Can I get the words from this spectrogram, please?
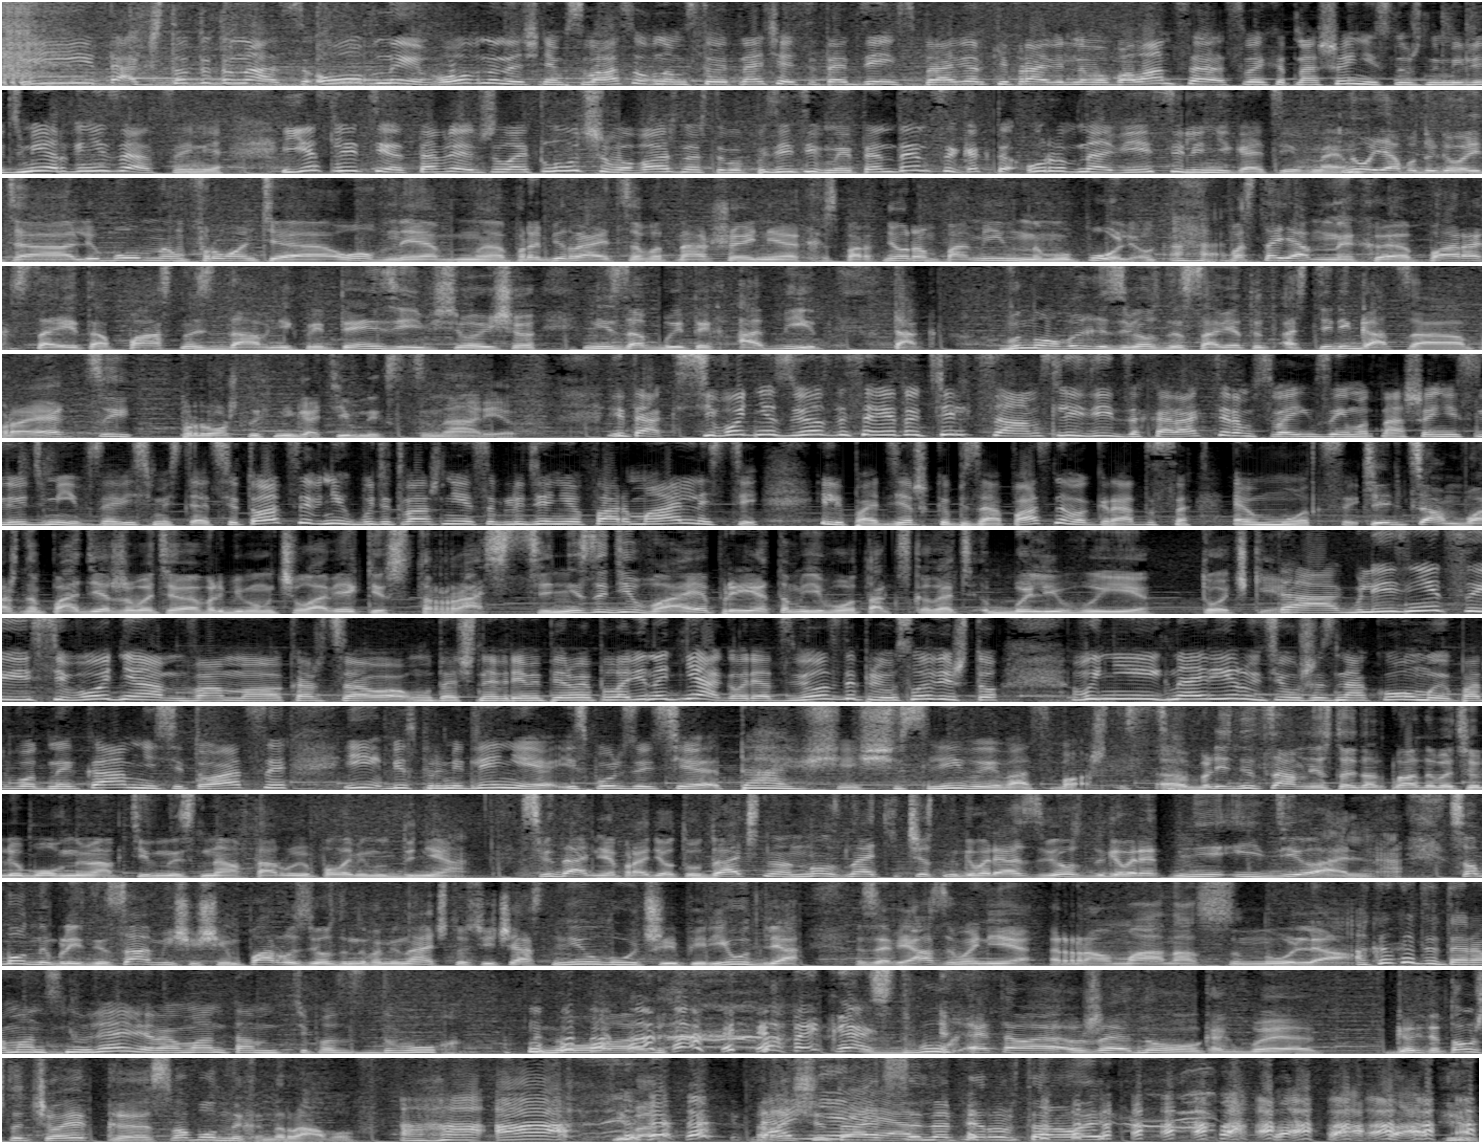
Итак, что тут у нас? Овны. Овны, начнем с вас. Овнам стоит начать этот день с проверки правильного баланса своих отношений с нужными людьми и организациями. Если те оставляют желать лучшего, важно, чтобы позитивные тенденции как-то уравновесили негативные. Ну, я буду говорить о любовном фронте. Овны пробирается в отношениях с партнером по минному полю. В постоянных э, парах стоит опасность давних претензий и все еще незабытых обид. Так, в новых звезды советуют остерегаться проекций прошлых негативных сценариев. Итак, сегодня звезды советуют тельцам следить за характером своих взаимоотношений с людьми. В зависимости от ситуации в них будет важнее соблюдение формальностей или поддержка безопасного градуса эмоций. Тельцам важно поддерживать э, в любимом человеке страсть, не задевая при этом его, так сказать, болевые точки. Так, близнецы, сегодня вам э, кажется удачное время первой половины дня, говорят звезды, при условии, что вы не игнорируете уже знакомые подводные камни, ситуации и без промедления используете тающие счастливые возможности. Э, Близнецам не стоит откладывать любовную активность на вторую половину дня. Свидание пройдет удачно, но, знаете, честно говоря, звезды говорят не идеально. Свободным близнецам, ищущим пару, звезды напоминают, что сейчас не лучший период для завязывания романа с нуля. А как это, это роман с нуля или роман там типа с двух? Но Это как? с двух это уже, ну, как бы говорит о том, что человек э, свободных нравов. Ага, а! Типа, Да рассчитаешься нет. на первый, второй?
